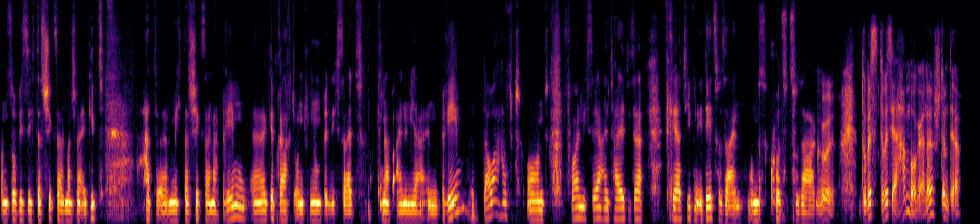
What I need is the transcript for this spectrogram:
und so wie sich das Schicksal manchmal ergibt, hat äh, mich das Schicksal nach Bremen äh, gebracht und nun bin ich seit knapp einem Jahr in Bremen dauerhaft und freue mich sehr, ein Teil dieser kreativen Idee zu sein, um es kurz zu sagen. Cool. Du bist, du bist ja Hamburger, ne? Stimmt ja.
